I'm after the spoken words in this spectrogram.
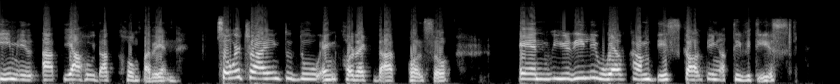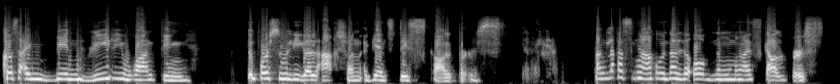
email at yahoo.com pa rin. So we're trying to do and correct that also. And we really welcome these scalping activities because I've been really wanting to pursue legal action against these scalpers. Ang lakas nga ako ng loob ng mga scalpers.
